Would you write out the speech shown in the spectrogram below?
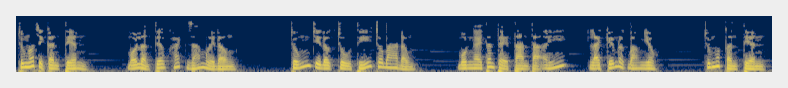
Chúng nó chỉ cần tiền. Mỗi lần tiếp khách giá 10 đồng, chúng chỉ được chủ thí cho 3 đồng. Một ngày thân thể tàn tạ ấy lại kiếm được bao nhiêu? Chúng nó cần tiền.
